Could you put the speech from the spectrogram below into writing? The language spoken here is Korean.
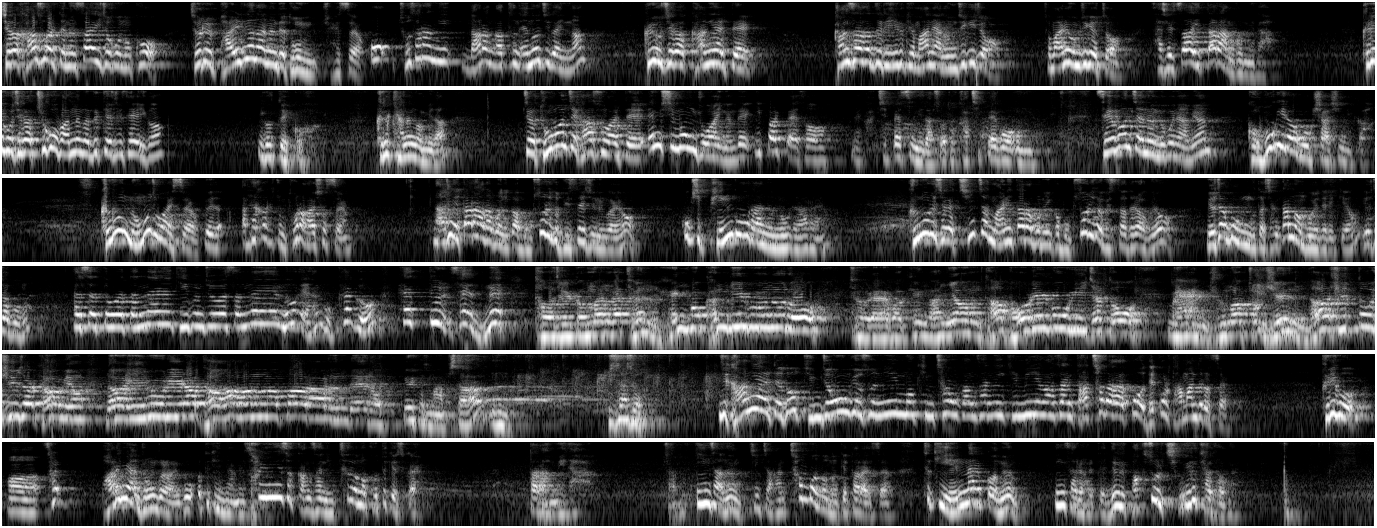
제가 가수할 때는 싸이 적어놓고 저를 발견하는 데 도움했어요. 어? 저 사람이 나랑 같은 에너지가 있나? 그리고 제가 강의할 때 강사들이 이렇게 많이 안 움직이죠? 저 많이 움직였죠? 사실 싸이 따라한 겁니다. 그리고 제가 주고받는 거 느껴지세요, 이거? 이것도 있고. 그렇게 하는 겁니다. 제가 두 번째 가수 할 때 MC몽 좋아했는데 이빨 빼서 네, 같이 뺐습니다. 저도 같이 빼고. 음. 세 번째는 누구냐면 거북이라고 혹시 아십니까? 그분 너무 좋아했어요. 그래서 안타깝게 좀 돌아가셨어요. 나중에 따라하다 보니까 목소리도 비슷해지는 거예요. 혹시 빙고라는 노래 알아요? 그 노래 제가 진짜 많이 따라 부르니까 목소리가 비슷하더라고요. 여자 부분부터 잠깐만 보여드릴게요. 여자 부분. 햇살 또 왔다 날 기분 좋았었네 노래 한 곡 하고 햇둘셋넷 터질 것만 같은 행복한 기분으로 틀에 박힌 관념 다 버리고 이제 또맨 주먹 정신 다시 또 시작하며 나 이루리라 다 아빠라 는 대로 여기까지만 합시다. 음. 비싸죠? 이제 강의할 때도 김정훈 교수님, 뭐 김창호 강사님, 김민희 강사님 다 찾아갖고 내 걸 다 만들었어요. 그리고 어, 설- 발음이 안 좋은 걸 알고 어떻게 했냐면 설민석 강사님 틀어놓고 어떻게 했을까요? 따라합니다. 자, 인사는 진짜 한 천 번도 넘게 따라했어요. 특히 옛날 거는 인사를 할 때 늘 박수를 치고 이렇게 하더라고요.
